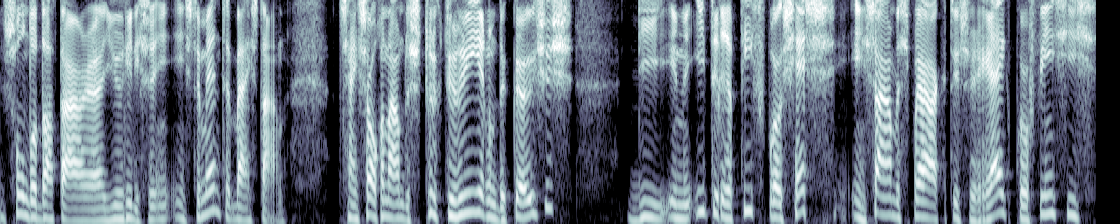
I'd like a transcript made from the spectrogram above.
zonder dat daar eh, juridische in- instrumenten bij staan. Het zijn zogenaamde structurerende keuzes die in een iteratief proces in samenspraak tussen Rijk, provincies,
